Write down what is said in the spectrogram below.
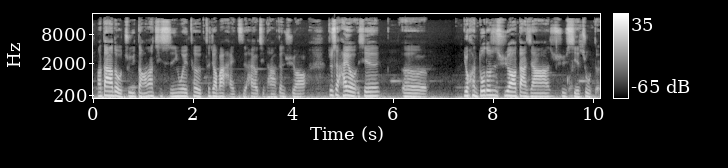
然后大家都有注意到，那其实因为特特教班孩子还有其他更需要，就是还有一些呃，有很多都是需要大家去协助的。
